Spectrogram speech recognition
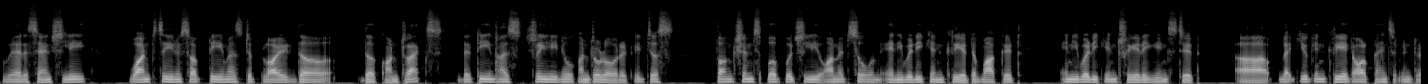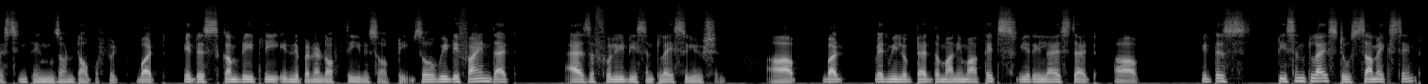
where essentially once the Uniswap team has deployed the the contracts, the team has really no control over it. It just functions perpetually on its own. Anybody can create a market. Anybody can trade against it. Uh, like you can create all kinds of interesting things on top of it, but it is completely independent of the Uniswap team. So we define that as a fully decentralized solution. Uh, but when we looked at the money markets, we realized that uh, it is decentralized to some extent,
